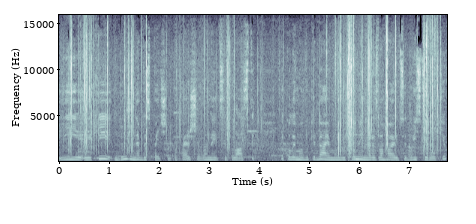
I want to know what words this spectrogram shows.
і які дуже небезпечні. По-перше, вони це пластик, і коли ми викидаємо їх, вони не розлагаються 200 років,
